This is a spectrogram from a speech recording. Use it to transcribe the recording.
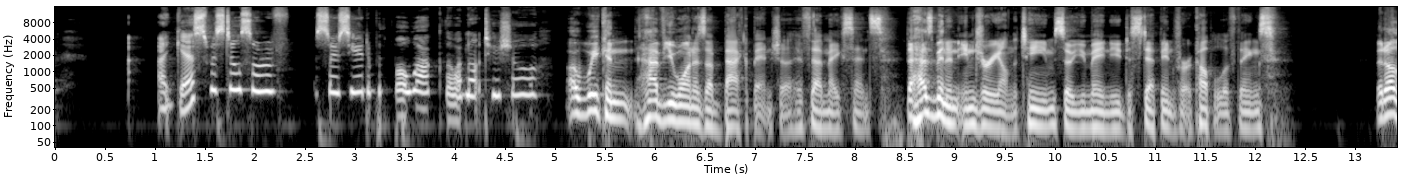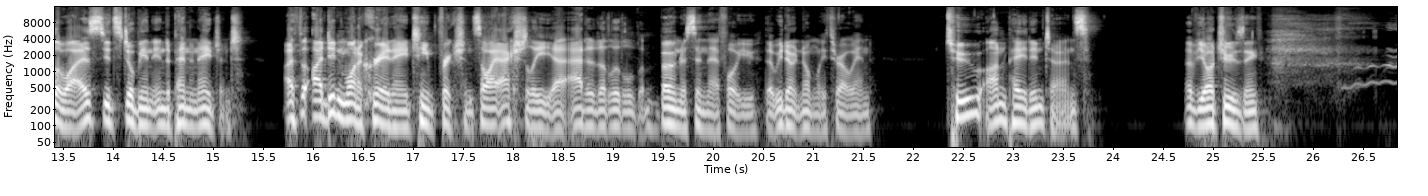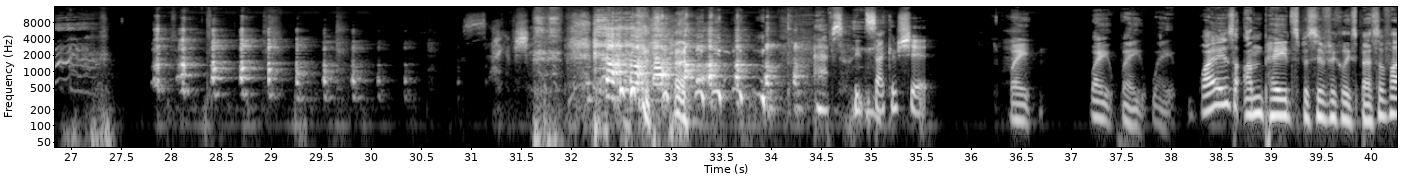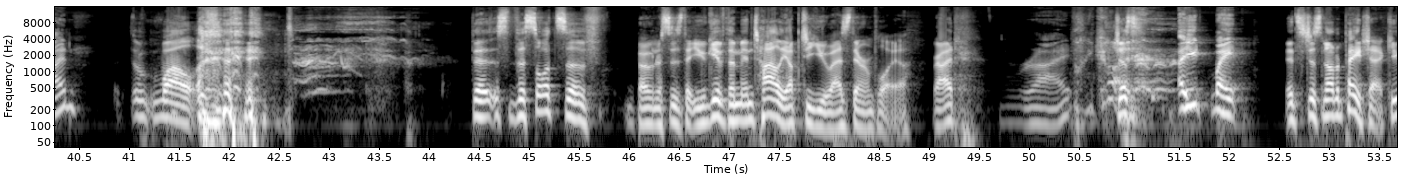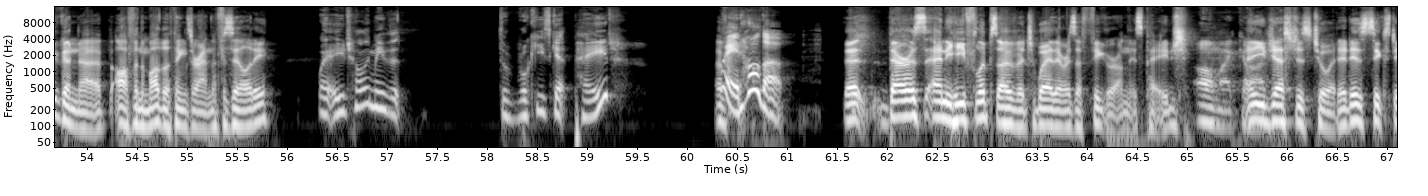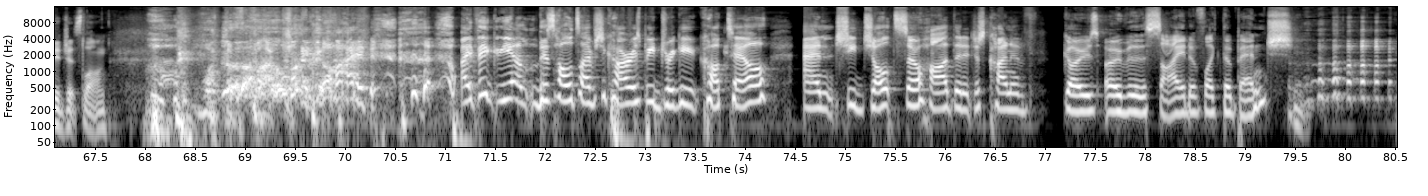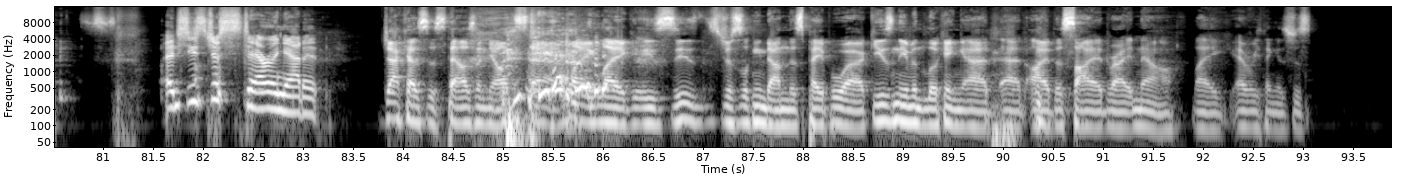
I guess we're still sort of associated with Bulwark, though I'm not too sure. Uh, we can have you on as a backbencher, if that makes sense. There has been an injury on the team, so you may need to step in for a couple of things. But otherwise, you'd still be an independent agent. I th- I didn't want to create any team friction, so I actually uh, added a little bonus in there for you that we don't normally throw in. Two unpaid interns of your choosing. Sack of shit. Absolute sack of shit. Wait, wait, wait, wait. Why is unpaid specifically specified? Well, the the sorts of bonuses that you give them entirely up to you as their employer, right? Right. Just Are you wait? it's just not a paycheck. You can uh, offer them other things around the facility. Wait, are you telling me that the rookies get paid? Wait, hold up. There, there is, and he flips over to where there is a figure on this page, Oh my god! and he gestures to it. It is six digits long. What? Oh my god! I think yeah. This whole time, Shikari's been drinking a cocktail, and she jolts so hard that it just kind of goes over the side of like the bench, and she's just staring at it. Jack has this thousand yard stare. like, like he's, he's just looking down this paperwork. He isn't even looking at, at either side right now. Like, everything is just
